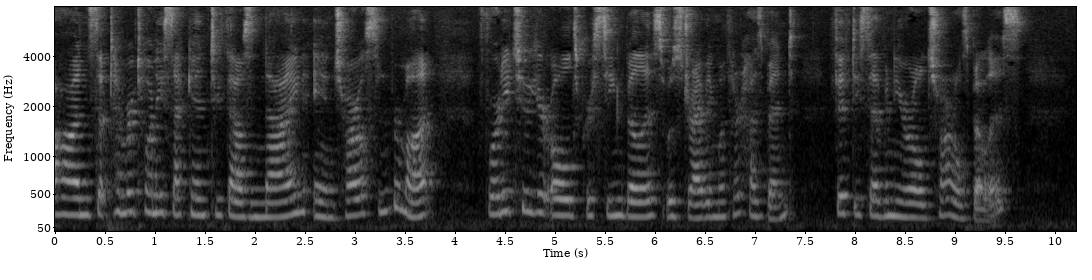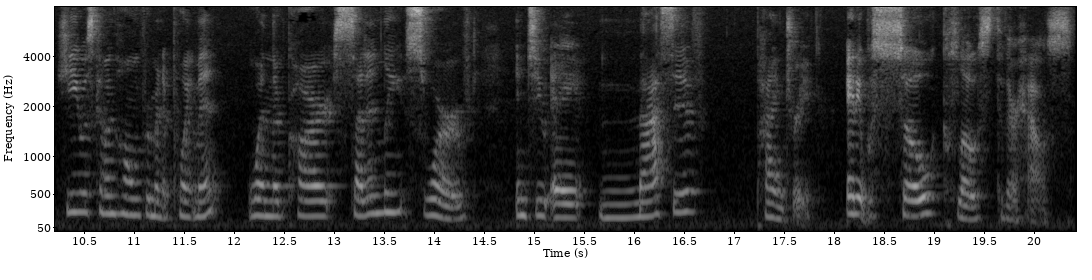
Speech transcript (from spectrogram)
On September 22nd, 2009, in Charleston, Vermont, 42 year old Christine Billis was driving with her husband, 57 year old Charles Billis. He was coming home from an appointment when the car suddenly swerved into a massive pine tree And it was so close to their house.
